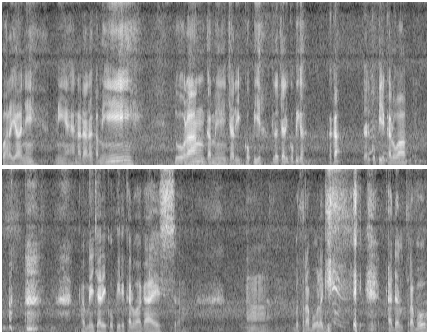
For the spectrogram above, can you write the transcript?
Raya ni Ni eh, nadara kami. Dua orang kami cari kopi ya. Kita cari kopi kah? Kakak Cari kopi dekat luar. Kami cari kopi dekat luar guys. Uh, Berterabur lagi. Keadaan berterabur.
